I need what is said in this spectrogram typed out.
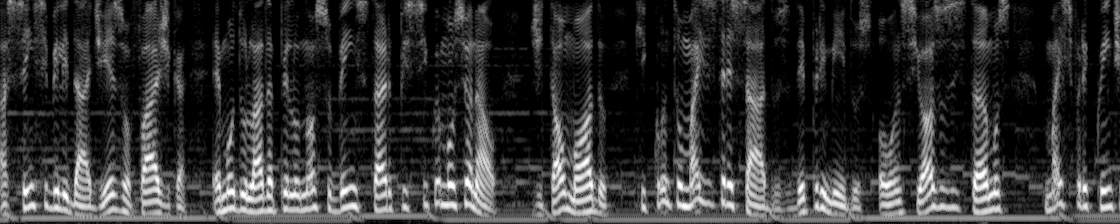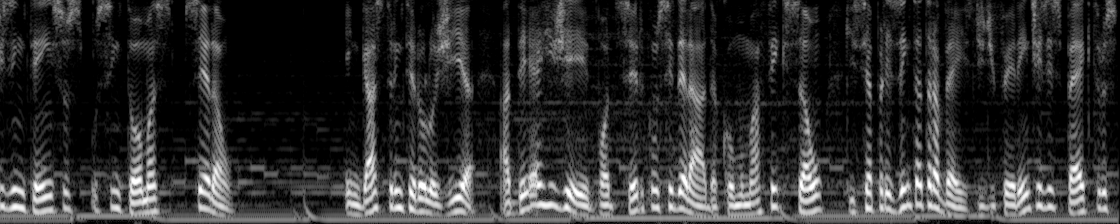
A sensibilidade esofágica é modulada pelo nosso bem-estar psicoemocional, de tal modo que quanto mais estressados, deprimidos ou ansiosos estamos, mais frequentes e intensos os sintomas serão. Em gastroenterologia, a DRGE pode ser considerada como uma afecção que se apresenta através de diferentes espectros,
